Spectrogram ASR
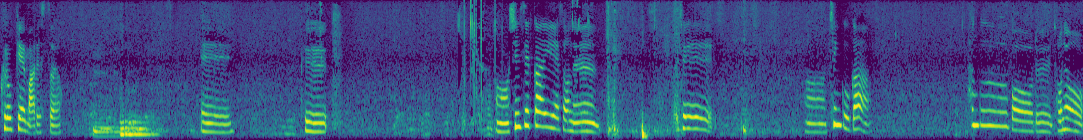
그렇게 말했어요. 음. 음, 예, 그 어, 신세가이에서는 제 어, 친구가 한국어를 전혀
